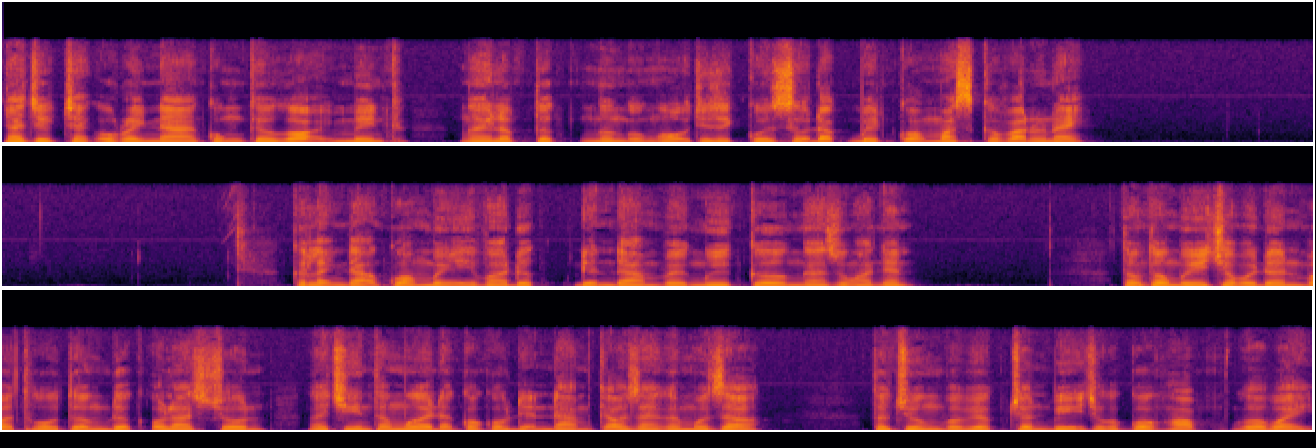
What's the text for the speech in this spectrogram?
Nhà chức trách Ukraine cũng kêu gọi Minsk ngay lập tức ngừng ủng hộ chiến dịch quân sự đặc biệt của Moscow nước này. các lãnh đạo của Mỹ và Đức điện đàm về nguy cơ Nga dùng hạt nhân. Tổng thống Mỹ Joe Biden và Thủ tướng Đức Olaf Scholz ngày 9 tháng 10 đã có cuộc điện đàm kéo dài gần 1 giờ, tập trung vào việc chuẩn bị cho các cuộc họp G7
